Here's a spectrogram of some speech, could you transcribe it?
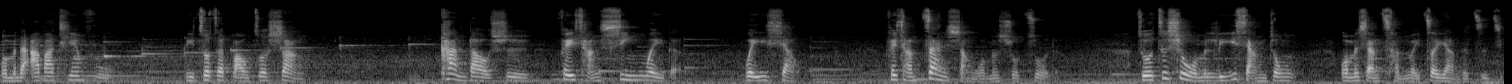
我们的阿巴天父，你坐在宝座上，看到是非常欣慰的微笑，非常赞赏我们所做的。主，这是我们理想中，我们想成为这样的自己。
